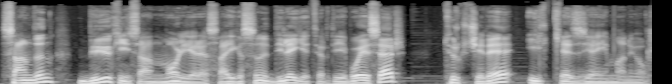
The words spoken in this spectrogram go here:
Sand'ın büyük insan Molière'e saygısını dile getirdiği bu eser Türkçe'de ilk kez yayımlanıyor.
